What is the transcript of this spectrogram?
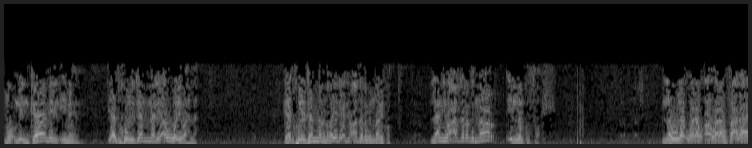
مؤمن كامل الإيمان يدخل الجنة لأول وهلة. يدخل الجنة من غير أن يعذب في النار قط. لن يعذب في النار إلا الكفار. لو ولو ولو فعلها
